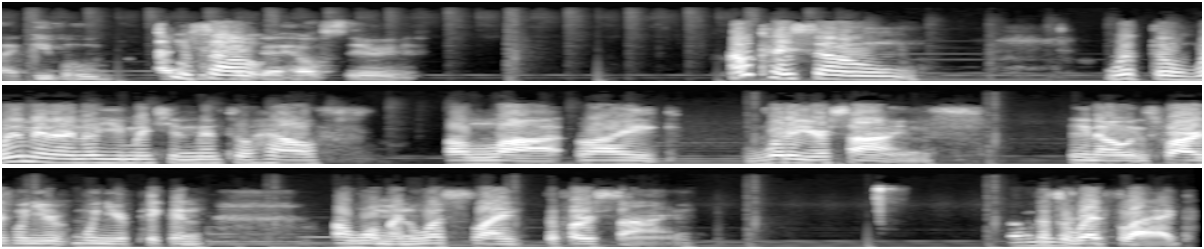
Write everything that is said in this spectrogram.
like people who actually So- take their health serious. Okay, so with the women, I know you mentioned mental health a lot. Like, what are your signs? You know, as far as when you're when you're picking a woman, what's like the first sign? That's a red flag?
